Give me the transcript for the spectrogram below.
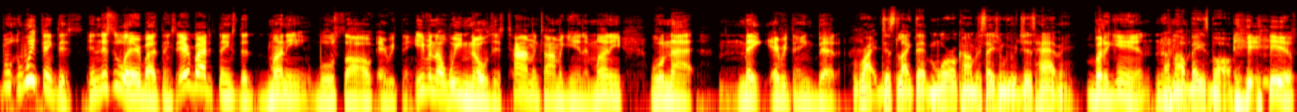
We think this, and this is what everybody thinks. Everybody thinks that money will solve everything, even though we know this time and time again that money will not make everything better. Right, just like that moral conversation we were just having But again, about baseball. if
